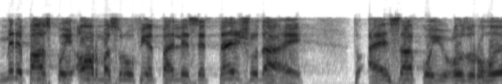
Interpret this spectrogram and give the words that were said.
मेरे पास कोई और मसरूफियत पहले से तयशुदा है तो ऐसा कोई उज्र हो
